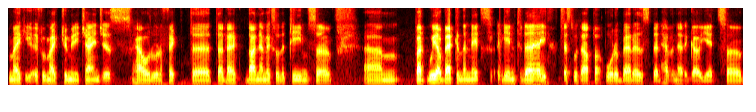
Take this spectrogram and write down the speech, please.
making if we make too many changes, how it would affect the, dynamics of the team. So um, but we are back in the nets again today, just with our top order batters that haven't had a go yet. So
